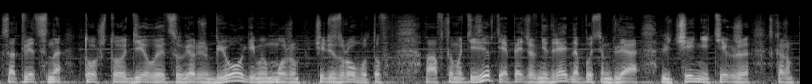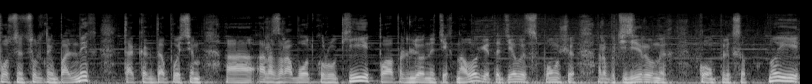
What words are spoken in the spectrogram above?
Соответственно, то, что делается, говоришь, биологи, мы можем через роботов автоматизировать и опять же внедрять, допустим, для лечения тех же, скажем, постинсультных больных, так как, допустим, а, разработку руки по определенной технологии это делается с помощью роботизированных комплексов. Ну и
